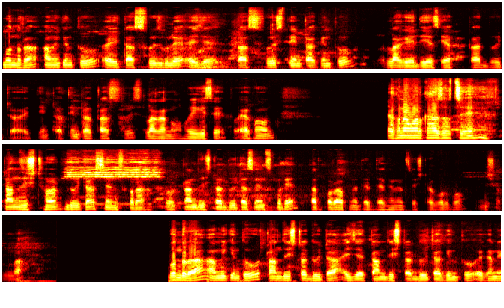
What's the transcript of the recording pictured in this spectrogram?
বন্ধুরা, আমি কিন্তু এই টাচ সুইচগুলো, এই যে টাচ সুইচ তিনটা কিন্তু লাগিয়ে দিয়েছি। একটা, দুইটা, এই তিনটা তিনটা টাচ সুইচ লাগানো হয়ে গেছে। তো এখন এখন আমার কাজ হচ্ছে ট্রানজিস্টর দুইটা চেঞ্জ করা। তো ট্রানজিস্টর দুইটা চেঞ্জ করে তারপর আপনাদের দেখানোর চেষ্টা করব ইনশাল্লাহ বন্ধুরা, আমি কিন্তু ট্রানজিস্টর দুইটা, এই যে ট্রানজিস্টর দুইটা কিন্তু এখানে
